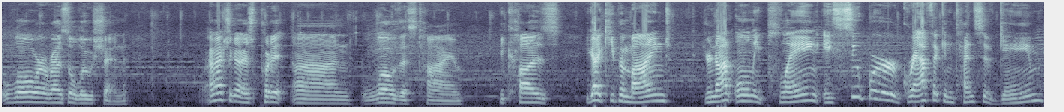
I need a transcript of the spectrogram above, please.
lower resolution. I'm actually going to just put it on low this time because you got to keep in mind you're not only playing a super graphic intensive game,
